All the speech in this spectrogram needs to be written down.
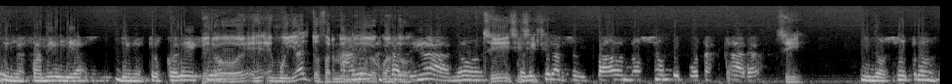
en, las familias de nuestros colegios. Pero es, muy alto, Fernando. Digo, cuando... ¿no? Los colegios del arzobispado no son de cuotas caras. Sí. Y nosotros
